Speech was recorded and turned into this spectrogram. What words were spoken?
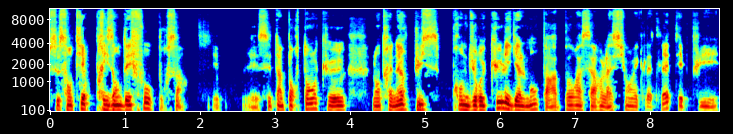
se sentir pris en défaut pour ça. Et, c'est important que l'entraîneur puisse prendre du recul également par rapport à sa relation avec l'athlète et puis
